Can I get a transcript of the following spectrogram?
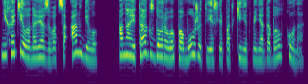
Не хотела навязываться ангелу, она и так здорово поможет, если подкинет меня до балкона.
